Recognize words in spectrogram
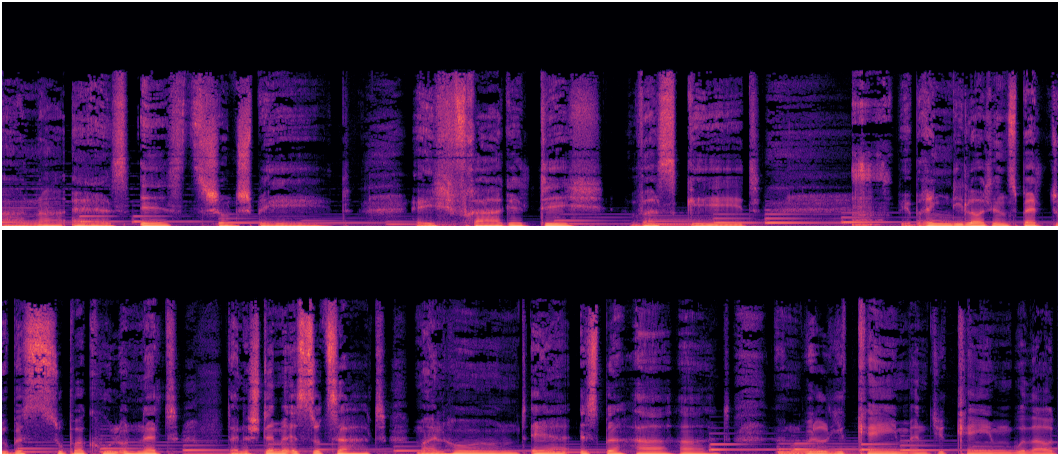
Anna, es ist schon spät. Ich frage dich, was geht? Wir bringen die Leute ins Bett, du bist super cool und nett. Deine Stimme ist so zart, mein Hund, er ist behaart. And will you came and you came without.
